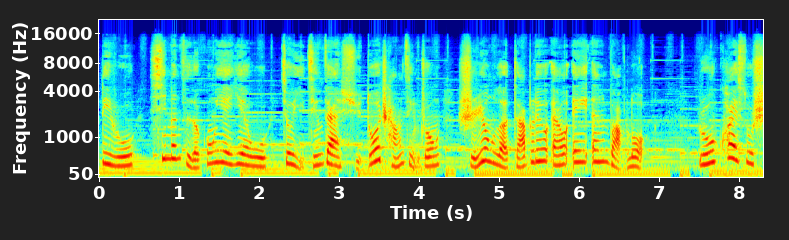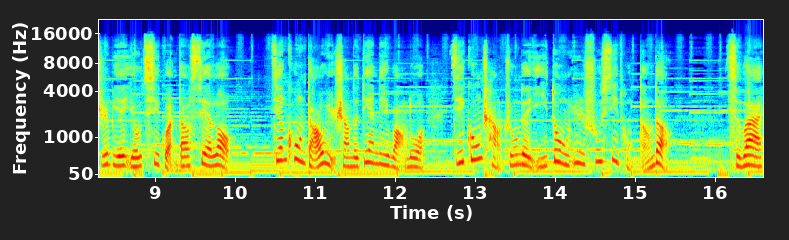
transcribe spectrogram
例如，西门子的工业业务就已经在许多场景中使用了 WLAN 网络，如快速识别油气管道泄漏、监控岛屿上的电力网络及工厂中的移动运输系统等等。此外，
